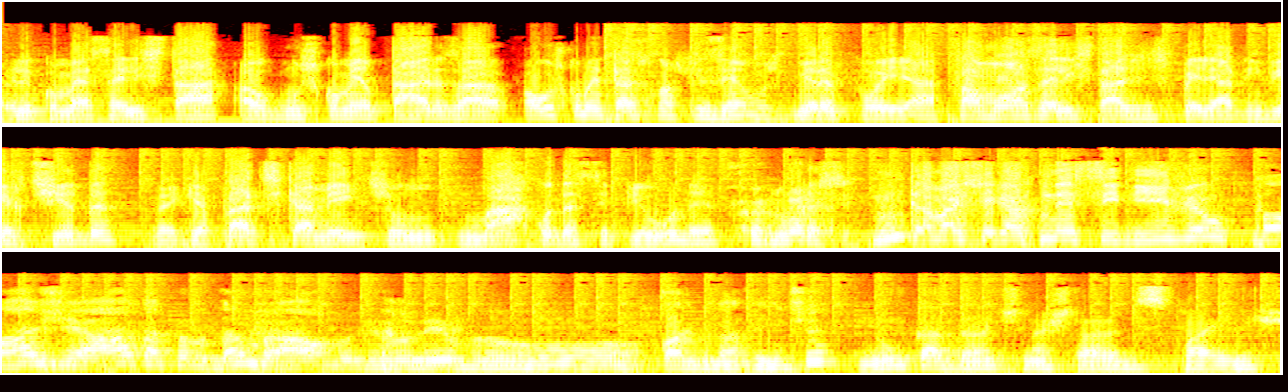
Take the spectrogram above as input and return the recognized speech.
ele começa a listar alguns comentários, a- alguns comentários que nós fizemos. Primeira foi a famosa listagem espelhada invertida, né, que é praticamente um, um marco da CPU, né? nunca, nunca mais chegaram nesse nível. Plagiada pelo Dan Brown no, no livro Código da Vinci. Nunca antes na história desse país.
